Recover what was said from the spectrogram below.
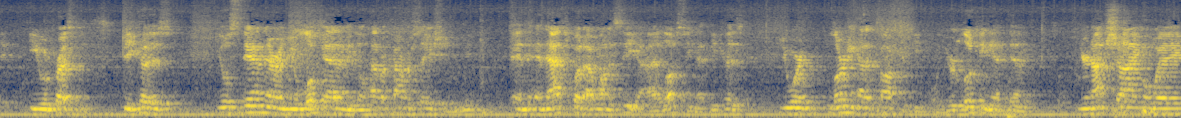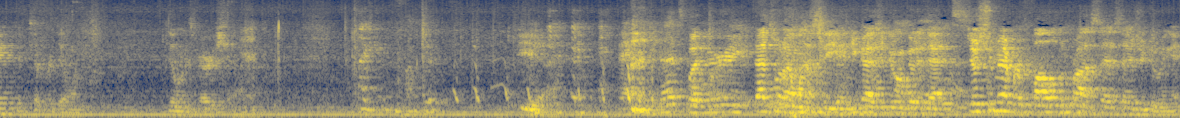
it, you impress me because you'll stand there and you'll look at them and you'll have a conversation, and, and that's what I want to see. I love seeing that because you are learning how to talk to people. You're looking at them. You're not shying away, except for Dylan. Dylan's very shy. Yeah. That's But that's what I want to see, and you guys are doing good at that. Just remember, follow the process as you're doing it,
